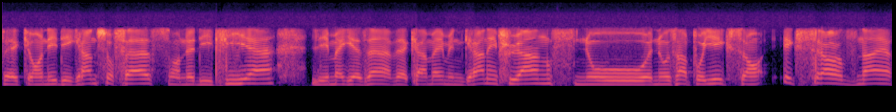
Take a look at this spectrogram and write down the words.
Fait qu'on est des grandes surfaces, on a des clients, les magasins avaient quand même une grande influence. Nos, nos employés qui sont extraordinaires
